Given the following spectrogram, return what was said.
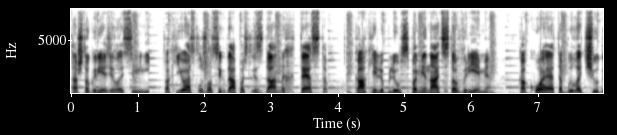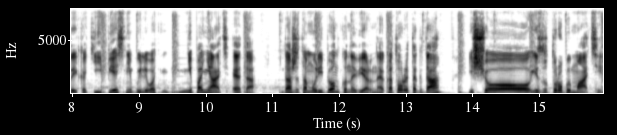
та, что грезилась мне. Так ее я слушал всегда после сданных тестов. Как я люблю вспоминать то время. Какое это было чудо и какие песни были, вот не понять это. Даже тому ребенку, наверное, который тогда еще из утробы мати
